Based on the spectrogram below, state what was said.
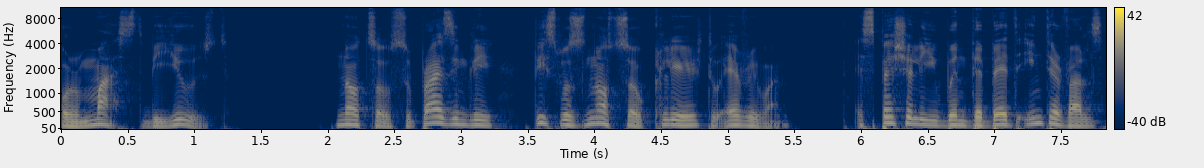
or must be used. Not so surprisingly, this was not so clear to everyone especially when the bad intervals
